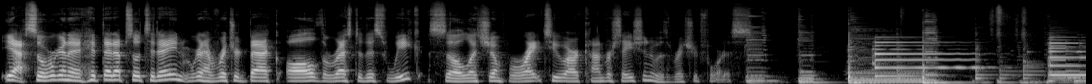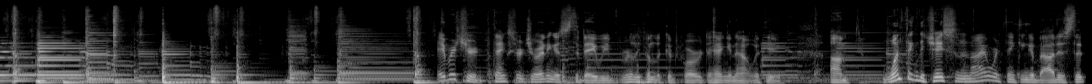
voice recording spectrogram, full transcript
Yeah, so we're gonna hit that episode today, and we're gonna have Richard back all the rest of this week. So let's jump right to our conversation with Richard Fortus. Hey, Richard, thanks for joining us today. We've really been looking forward to hanging out with you. Um, one thing that Jason and I were thinking about is that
